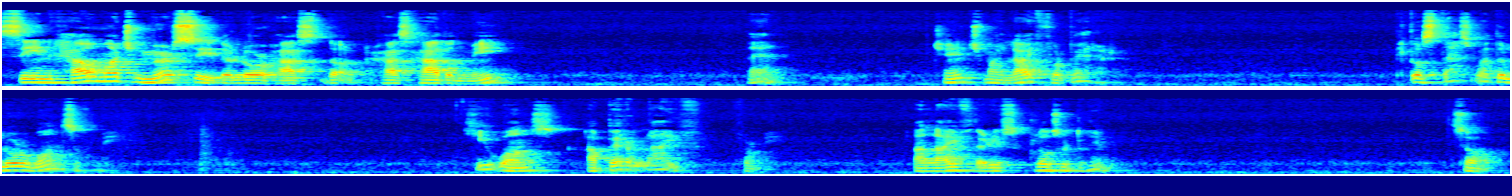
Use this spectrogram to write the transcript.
seeing how much mercy the Lord has done, has had on me, then change my life for better. Because that's what the Lord wants of me. He wants a better life a life that is closer to Him. So,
